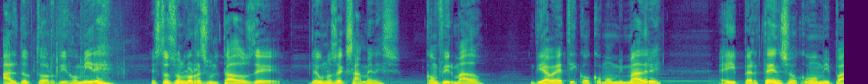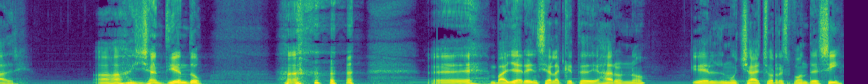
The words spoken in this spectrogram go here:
al doctor. Dijo, mire, estos son los resultados de, de unos exámenes. Confirmado. Diabético como mi madre e hipertenso como mi padre. Ay, ya entiendo. Eh, vaya herencia la que te dejaron, ¿no? Y el muchacho responde, sí.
